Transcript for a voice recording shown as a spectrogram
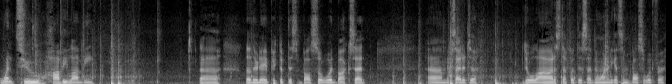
went to Hobby Lobby uh, the other day, picked up this balsa wood box set. I'm excited to do a lot of stuff with this. I've been wanting to get some balsa wood for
